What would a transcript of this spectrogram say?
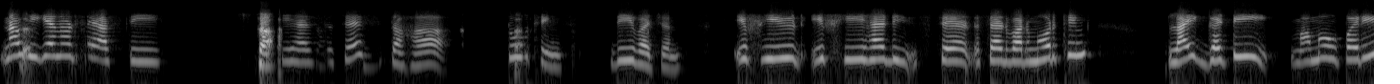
now he cannot say asti. He has to say staha. Two things divachan if he if he had said said one more thing like gati mama upari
